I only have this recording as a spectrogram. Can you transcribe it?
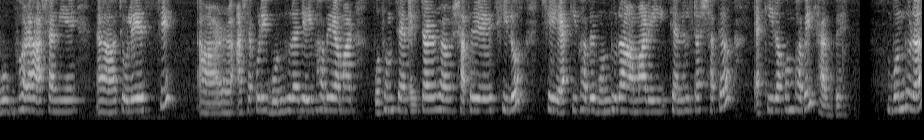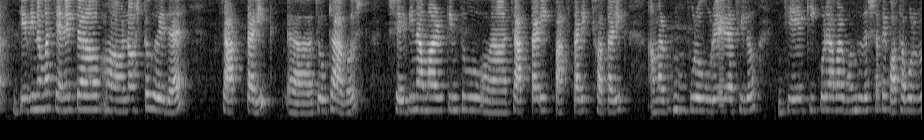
বুক ভরা আশা নিয়ে চলে এসেছি। আর আশা করি বন্ধুরা যে এইভাবে আমার প্রথম চ্যানেলটার সাথে ছিল, সেই একইভাবে বন্ধুরা আমার এই চ্যানেলটার সাথেও একই রকমভাবেই থাকবে। বন্ধুরা, যেদিন আমার চ্যানেলটা নষ্ট হয়ে যায়, চার তারিখ চৌঠা আগস্ট সেই দিন আমার কিন্তু চার তারিখ, পাঁচ তারিখ, ছ তারিখ আমার ঘুম পুরো উড়ে গেছিল যে কি করে আবার বন্ধুদের সাথে কথা বলব।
